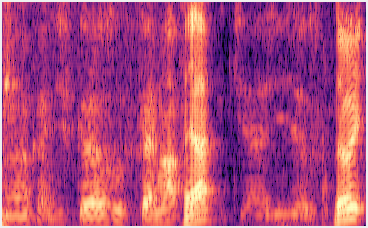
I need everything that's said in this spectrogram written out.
Ah, Oké, die is keurig goed. Oké, maat. Ja? Ik uh, zie je zo. Doei.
